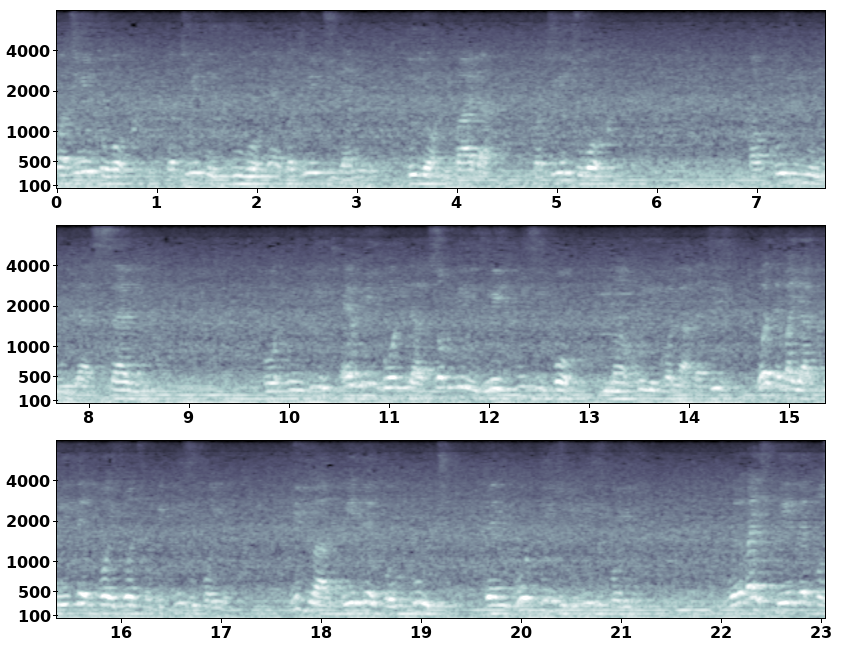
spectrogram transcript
continue to work continue to do work and continue to yani, do your ibadah continue to work فكل ميسر for indeed everybody that something is made easy for lima خلق له that is whatever you are created for is going to be easy for you if you are created for good then good things will be easy for you. Whatever is created for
